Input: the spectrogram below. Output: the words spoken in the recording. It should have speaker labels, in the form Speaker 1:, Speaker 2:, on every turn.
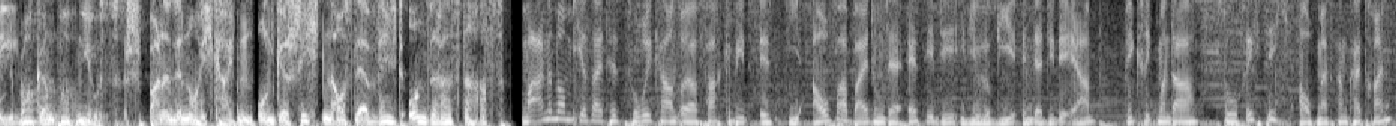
Speaker 1: Die Rock and Pop News. Spannende Neuigkeiten und Geschichten aus der Welt unserer Stars.
Speaker 2: Mal angenommen, ihr seid Historiker und euer Fachgebiet ist die Aufarbeitung der SED-Ideologie in der DDR. Wie kriegt man da so richtig Aufmerksamkeit rein?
